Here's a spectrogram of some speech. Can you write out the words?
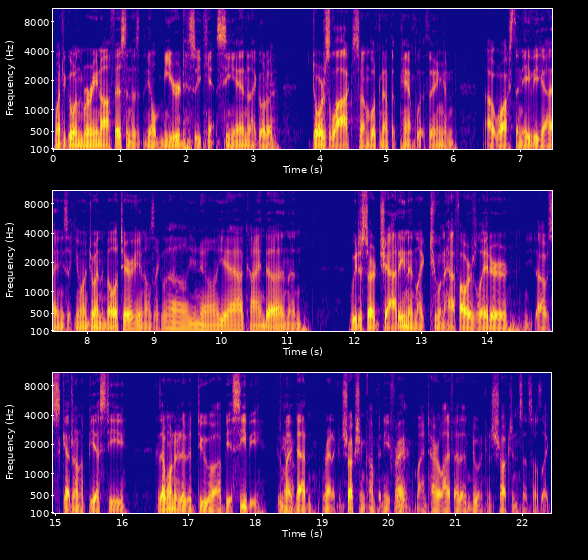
went to go in the marine office and it's you know mirrored so you can't see in and i go to doors locked so i'm looking at the pamphlet thing and out walks the navy guy and he's like you want to join the military? And i was like well you know yeah kinda and then we just started chatting and like two and a half hours later i was scheduled on a PST because i wanted to do uh, be a Seabee because my dad ran a construction company for Right. my entire life. I'd been doing construction since i was like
